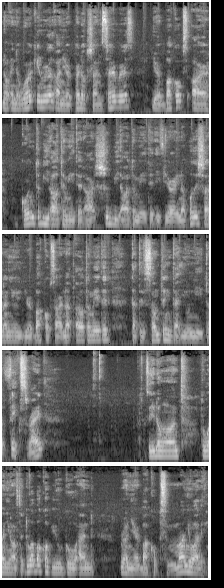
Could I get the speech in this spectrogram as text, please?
Now in the working world on your production servers, your backups are going to be automated or should be automated if you're in a position and you, your backups are not automated that is something that you need to fix right? So you don't want to when you have to do a backup you go and run your backups manually.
